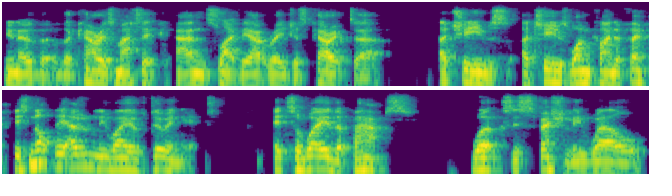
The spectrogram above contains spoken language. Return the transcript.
you know the, the charismatic and slightly outrageous character achieves achieves one kind of fame. It's not the only way of doing it. It's a way that perhaps works especially well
